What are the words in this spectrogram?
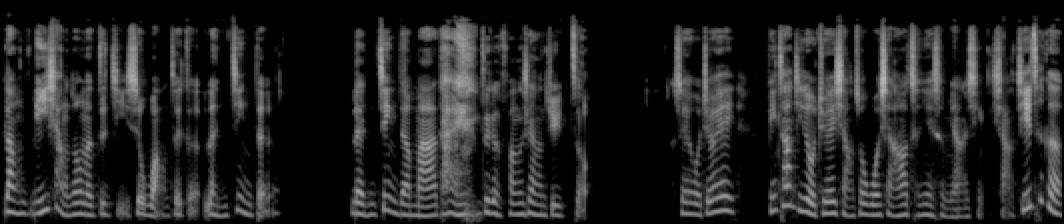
让理想中的自己是往这个冷静的、冷静的麻 太这个方向去走。所以我就会平常其实我就会想说，我想要呈现什么样的形象？其实这个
